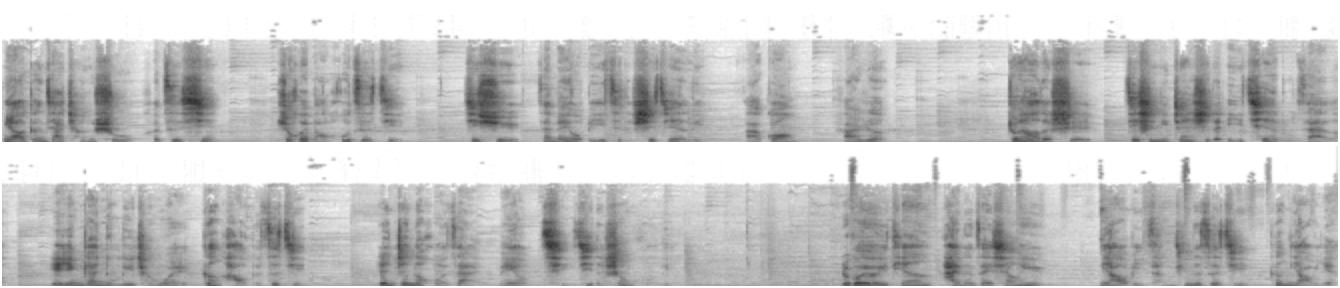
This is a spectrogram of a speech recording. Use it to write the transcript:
你要更加成熟和自信，学会保护自己。继续在没有彼此的世界里发光发热。重要的是，即使你真实的一切不在了，也应该努力成为更好的自己，认真的活在没有奇迹的生活里。如果有一天还能再相遇，你要比曾经的自己更耀眼，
